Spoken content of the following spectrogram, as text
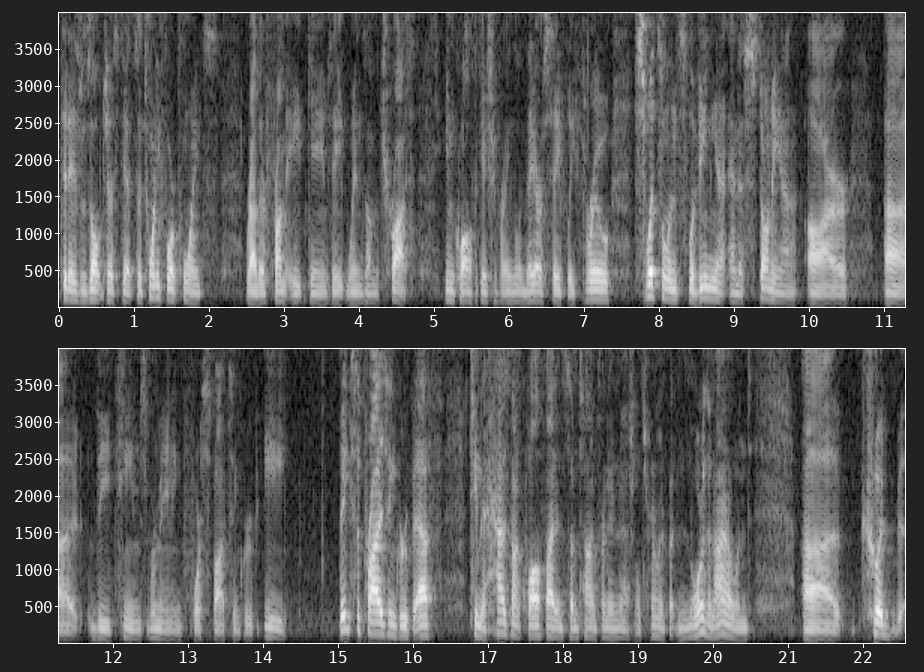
today's result just yet. So 24 points rather from eight games, eight wins on the trot in qualification for England. They are safely through. Switzerland, Slovenia, and Estonia are uh, the teams remaining for spots in Group E. Big surprise in Group F, team that has not qualified in some time for an international tournament, but Northern Ireland uh, could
